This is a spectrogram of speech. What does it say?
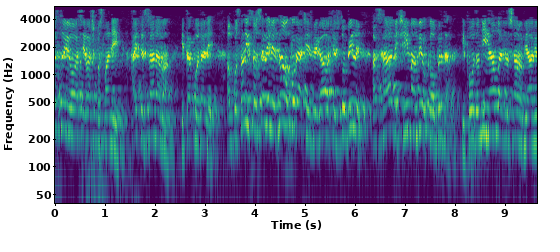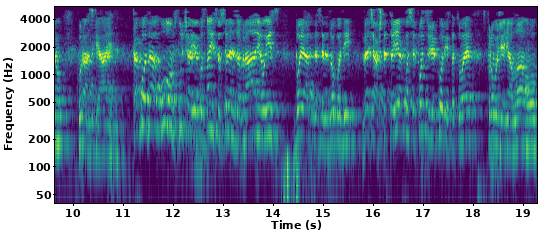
"Ostavio vas je vaš poslanik, hajte sa nama" i tako dalje. Al poslanik sallallahu alejhi je znao koga će izbjegavati, jer su to bili ashabi čiji imam bio kao brda i povodom njih je Allah dželle objavio kuranske ajete. Tako da u ovom slučaju je poslanik sallallahu alejhi zabranio iz boja da se ne dogodi veća šteta iako se postiže korist, a to je sprovođenje Allahovog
